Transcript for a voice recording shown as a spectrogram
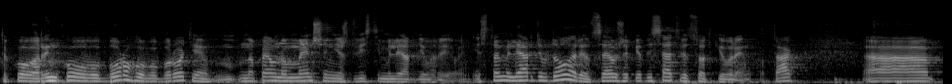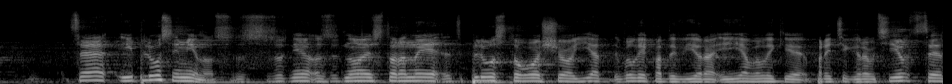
такого ринкового боргу в обороті напевно менше ніж 200 мільярдів гривень. І 100 мільярдів доларів це вже 50% ринку. Так? Е, Це і плюс, і мінус. З одні- з одної сторони, плюс того, що є велика довіра і є великий притік гравців, це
